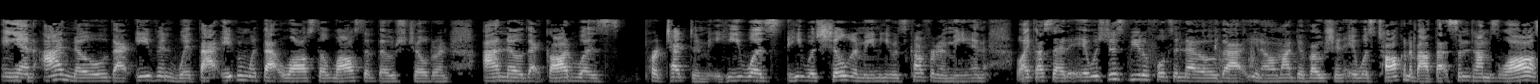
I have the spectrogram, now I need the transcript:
And I know that even with that, even with that loss, the loss of those children, I know that God was protecting me. He was he was shielding me and he was comforting me. And like I said, it was just beautiful to know that, you know, my devotion, it was talking about that. Sometimes loss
